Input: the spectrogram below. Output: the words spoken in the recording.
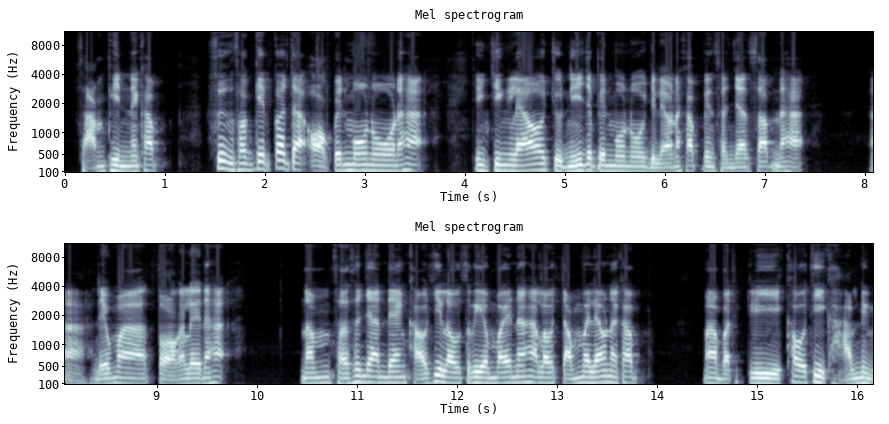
3 พินนะครับ ซึ่งซ็อกเก็ตก็จะออกเป็นโมโนนะฮะ จริงๆ แล้วจุดนี้จะเป็นโมโนอยู่แล้วนะครับ เป็นสัญญาณซับนะฮะ อ่า เดี๋ยวมาต่อกันเลยนะฮะนำสายสัญญาณแดงขาวที่เราเตรียมไว้นะฮะ เราจำไว้แล้วนะครับ มาบัตรกรีเข้าที่ขาหนึ่ง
